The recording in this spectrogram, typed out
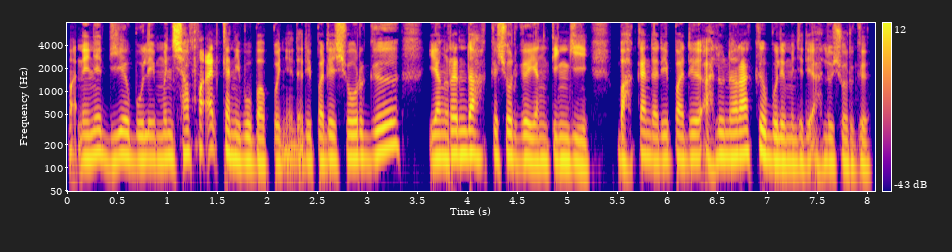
Maknanya dia boleh mensyafaatkan ibu bapanya daripada syurga yang rendah ke syurga yang tinggi. Bahkan daripada ahlu neraka boleh menjadi ahlu syurga.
